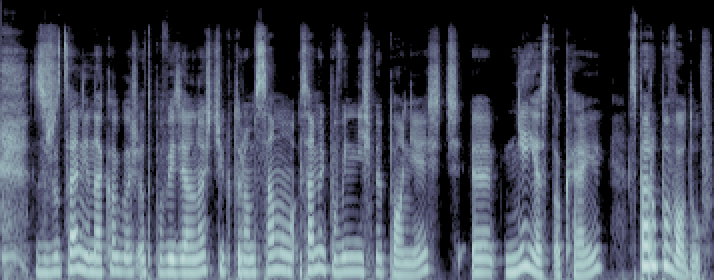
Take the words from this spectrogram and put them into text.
Zrzucanie na kogoś odpowiedzialności, którą sami powinniśmy ponieść, y, nie jest okej okay z paru powodów.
